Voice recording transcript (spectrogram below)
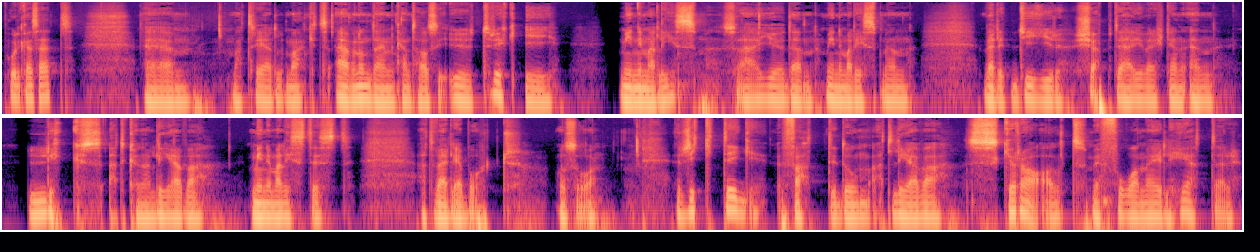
på olika sätt. Eh, materiell makt. Även om den kan ta sig uttryck i minimalism så är ju den minimalismen väldigt dyrköpt. Det är ju verkligen en lyx att kunna leva minimalistiskt. Att välja bort och så. Riktig fattigdom, att leva skralt med få möjligheter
